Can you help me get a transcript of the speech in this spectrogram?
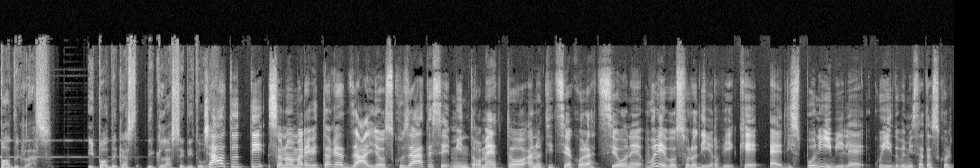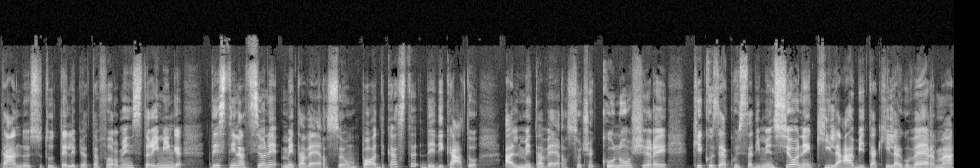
Podcast. I podcast di classe editori. Ciao a tutti, sono Maria Vittoria Zaglio. Scusate se mi intrometto a notizia colazione. Volevo solo dirvi che è disponibile qui dove mi state ascoltando e su tutte le piattaforme in streaming Destinazione Metaverso. È un podcast dedicato al metaverso, cioè conoscere che cos'è questa dimensione, chi la abita, chi la governa,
